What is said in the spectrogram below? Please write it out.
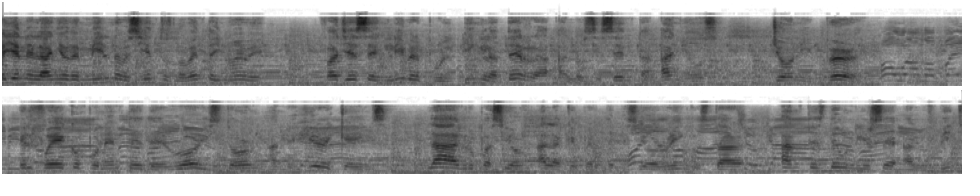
Hoy en el año de 1999 fallece en Liverpool, Inglaterra, a los 60 años, Johnny Byrne. Él fue componente de Rory Storm and the Hurricanes, la agrupación a la que perteneció Ringo Starr antes de unirse a los Beatles.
